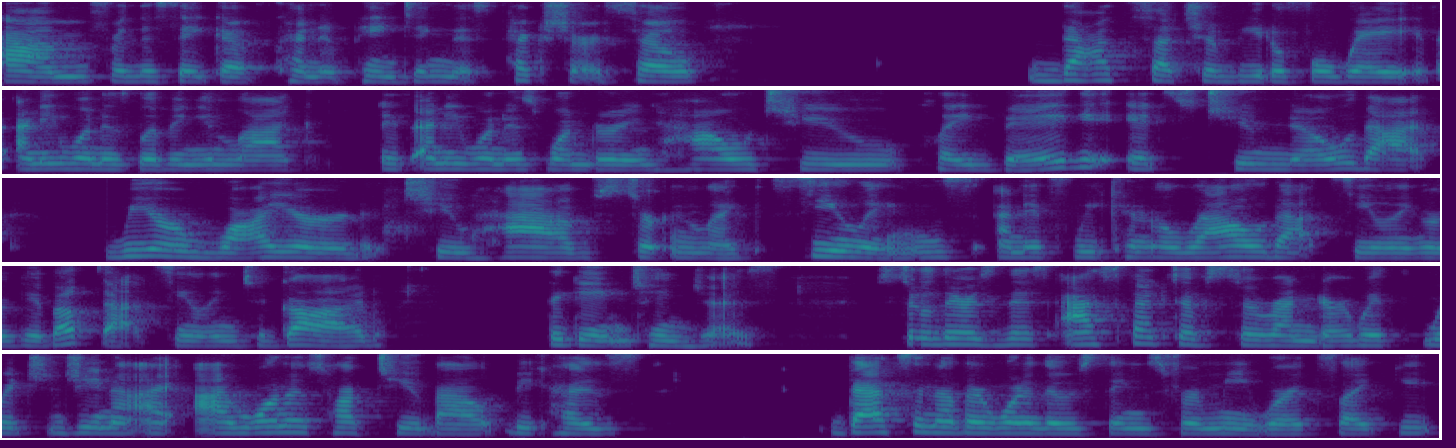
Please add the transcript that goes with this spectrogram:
um, for the sake of kind of painting this picture. So that's such a beautiful way. If anyone is living in lack, if anyone is wondering how to play big, it's to know that we are wired to have certain like ceilings. And if we can allow that ceiling or give up that ceiling to God, the game changes. So there's this aspect of surrender with which Gina, I, I want to talk to you about because that's another one of those things for me where it's like you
